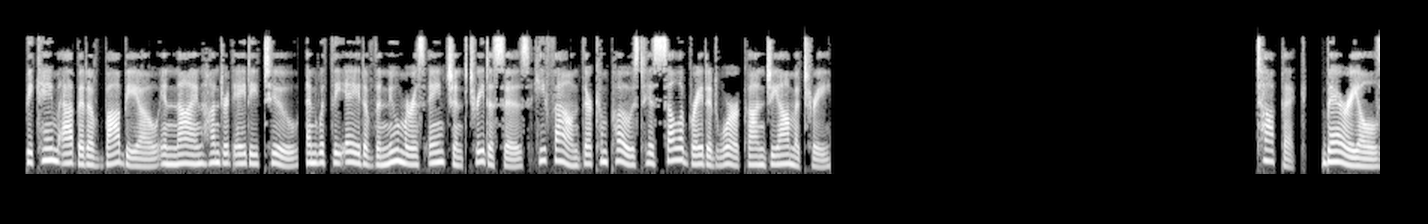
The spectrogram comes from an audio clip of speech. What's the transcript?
became abbot of Bobbio in 982, and with the aid of the numerous ancient treatises he found there composed his celebrated work on geometry. Burials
